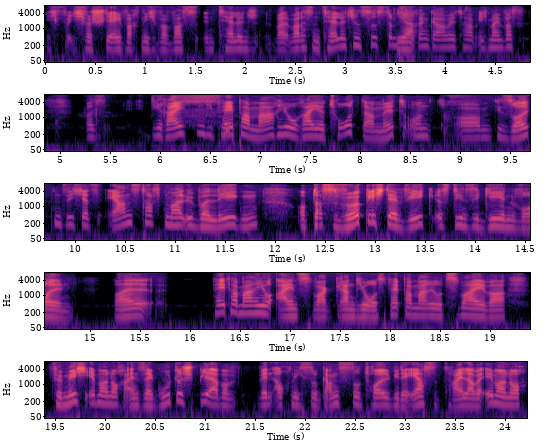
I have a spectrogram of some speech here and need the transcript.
Ich, ich verstehe einfach nicht, was Intelligence, war, war das Intelligence Systems, ja. die dran gearbeitet haben? Ich meine, was, was, die reiten die Paper Mario-Reihe tot damit und ähm, die sollten sich jetzt ernsthaft mal überlegen, ob das wirklich der Weg ist, den sie gehen wollen. Weil Paper Mario 1 war grandios, Paper Mario 2 war für mich immer noch ein sehr gutes Spiel, aber wenn auch nicht so ganz so toll wie der erste Teil, aber immer noch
